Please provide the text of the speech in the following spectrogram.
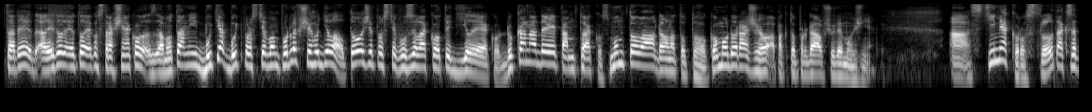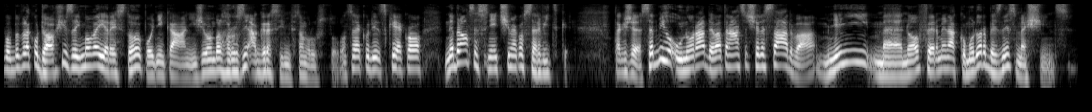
Tady, ale je to, je to jako strašně jako zamotaný, buď jak buď prostě on podle všeho dělal to, že prostě vozil jako ty díly jako do Kanady, tam to jako smontoval, dal na to toho komodora, že jo, a pak to prodal všude možně. A s tím, jak rostl, tak se objevil jako další zajímavý rys toho podnikání, že on byl hrozně agresivní v tom růstu. On se jako vždycky jako nebral se s něčím jako servítky. Takže 7. února 1962 mění jméno firmy na Commodore Business Machines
